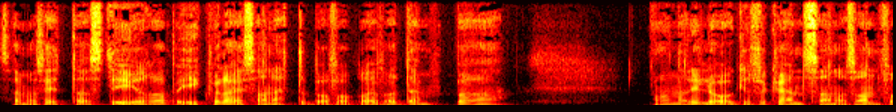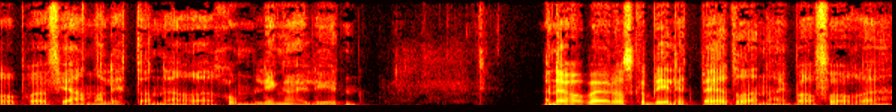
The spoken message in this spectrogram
Så jeg må sitte og styre på equalizeren etterpå for å prøve å dempe noen av de lave frekvensene og sånn, for å prøve å fjerne litt av den der rumlinga i lyden. Men det håper jeg jo da skal bli litt bedre når jeg bare får eh,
